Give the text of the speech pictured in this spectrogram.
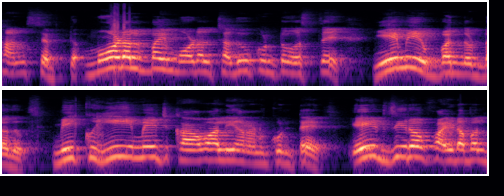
concept model by model చదువుకుంటూ వస్తే ఏమీ ఇబ్బంది ఉండదు. మీకు ఈ ఇమేజ్ కావాలి అని అనుకుంటే eight zero five double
